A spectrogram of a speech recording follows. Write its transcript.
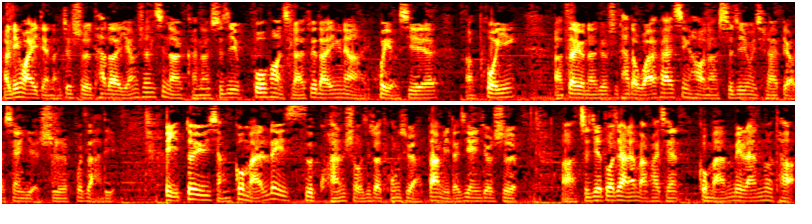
啊，另外一点呢，就是它的扬声器呢，可能实际播放起来最大音量会有些啊破音啊。再有呢，就是它的 WiFi 信号呢，实际用起来表现也是不咋地。所以对于想购买类似款手机的同学啊，大米的建议就是啊，直接多加两百块钱购买魅蓝 Note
